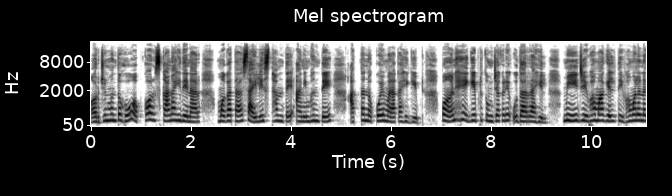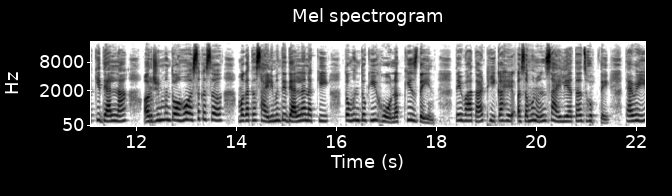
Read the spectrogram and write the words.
अर्जुन म्हणतो हो ऑफकोर्स का नाही देणार? मग आता सायलीच थांबते आणि म्हणते आत्ता नको आहे मला काही गिफ्ट. पण हे गिफ्ट तुमच्याकडे उदार राहील. मी जेव्हा मागेल तेव्हा मला नक्की द्याल ना? अर्जुन म्हणतो अहो असं कसं? मग आता सायली म्हणते द्याल ना नक्की? तो म्हणतो की हो नक्कीच देईन. तेव्हा आता ठीक आहे असं म्हणून सायली आता झोपते. त्यावेळी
